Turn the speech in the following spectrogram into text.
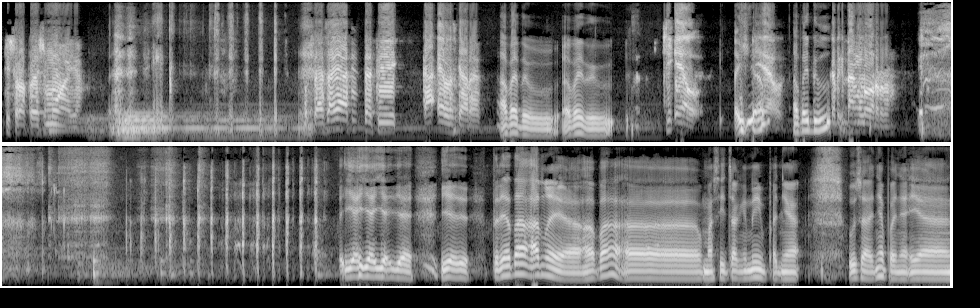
di Surabaya semua ya usaha saya ada di KL sekarang Apa itu? Apa itu? KL Iya. Apa itu? Ketintang Lor Iya iya iya iya. Iya. Ternyata anu ya, apa eh Mas Icang ini banyak usahanya banyak yang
